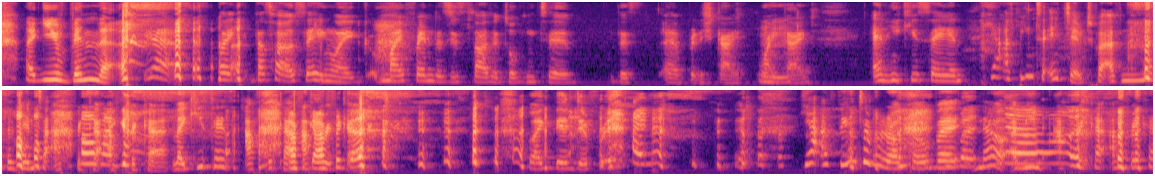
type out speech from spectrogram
like you've been there. Yeah like that's what i was saying like my friend has just started talking to this uh, british guy white Mhm. guy and he keeps saying yeah i've been to egypt but i've never been to africa Oh my God. africa like he says africa Africa, africa, like they're different i know Yeah, I've been to Morocco, but, But no, I mean. Africa, Africa,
